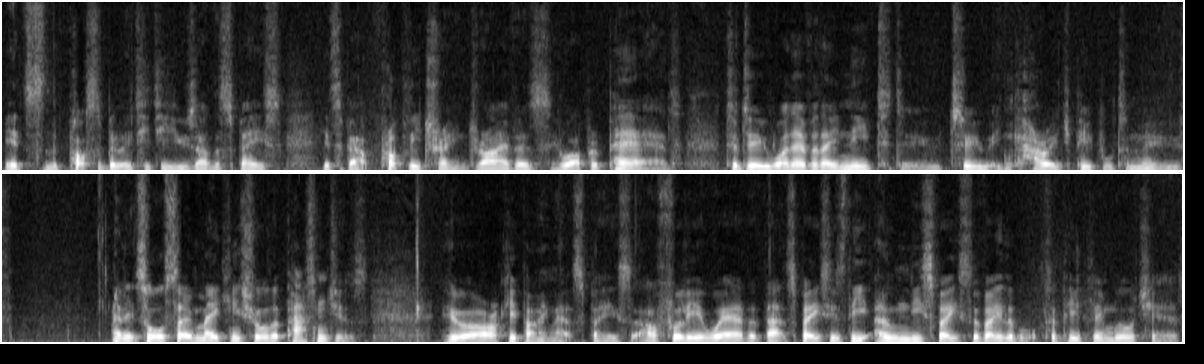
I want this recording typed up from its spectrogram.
it's the possibility to use other space. It's about properly trained drivers who are prepared to do whatever they need to do to encourage people to move. And it's also making sure that passengers who are occupying that space are fully aware that that space is the only space available to people in wheelchairs.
